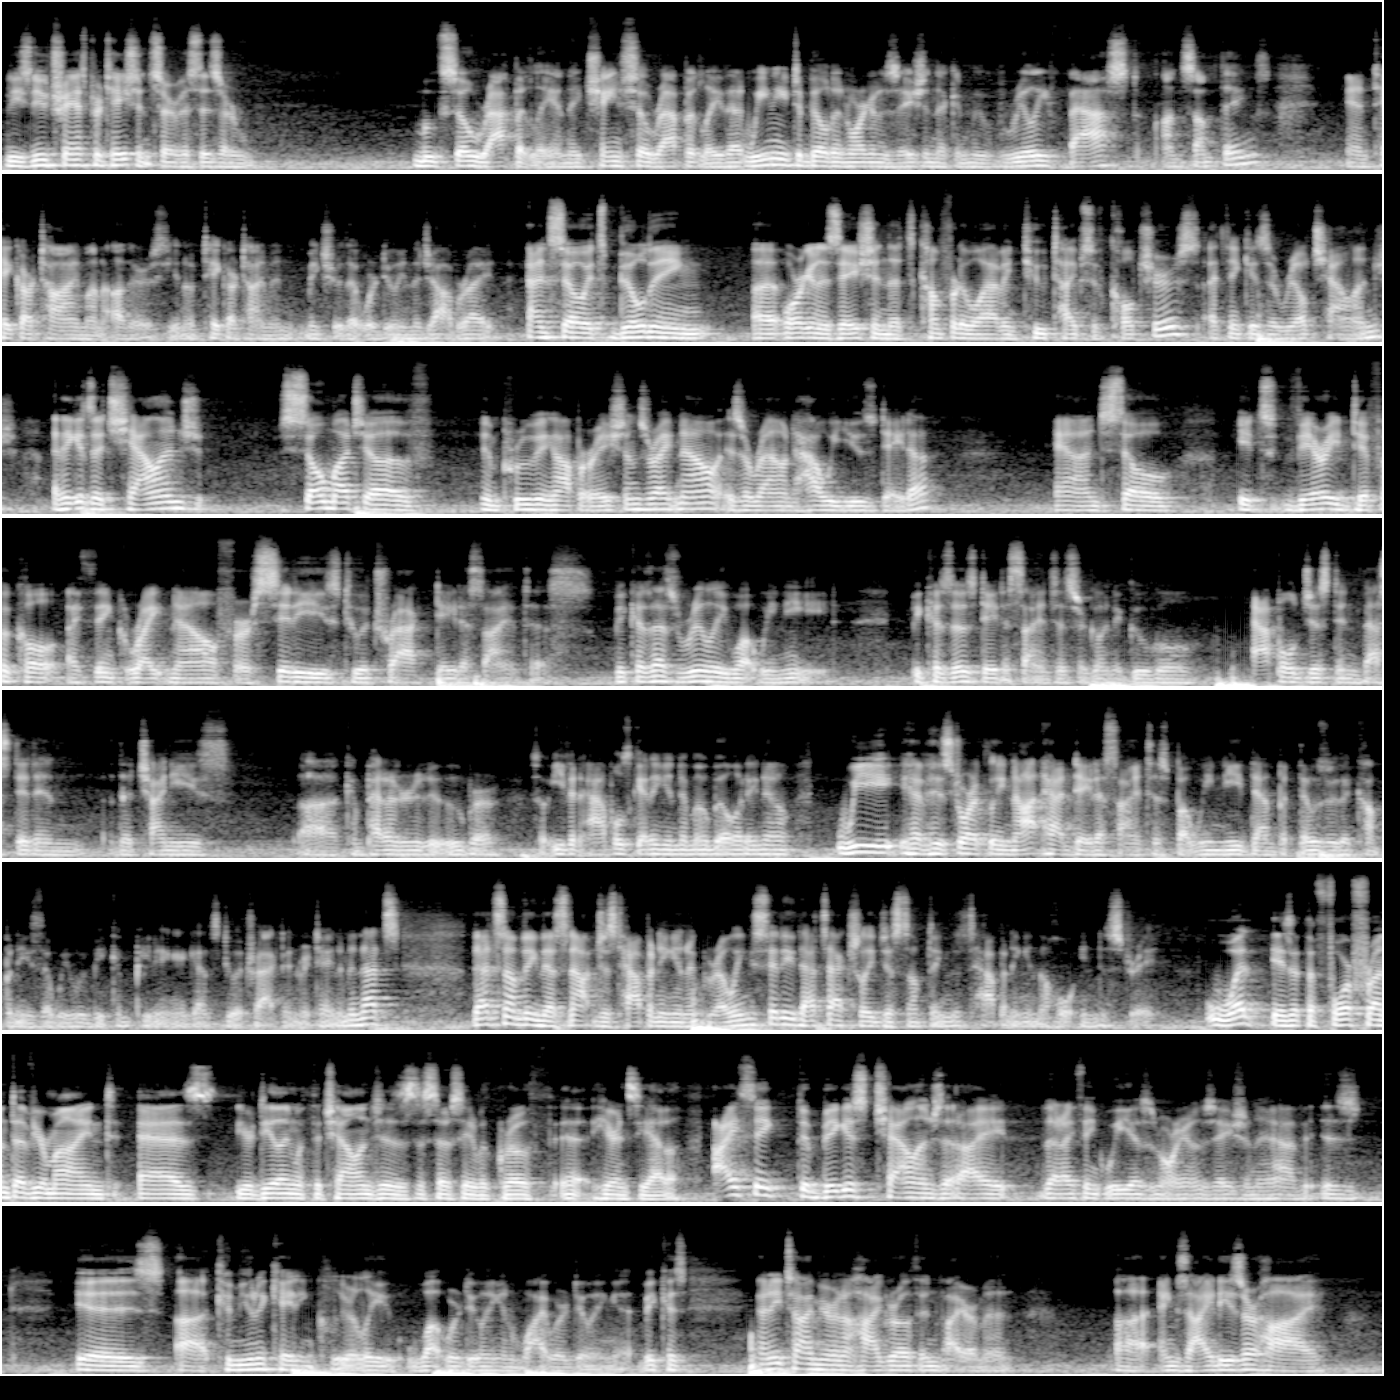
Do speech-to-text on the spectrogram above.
these new transportation services are move so rapidly and they change so rapidly that we need to build an organization that can move really fast on some things and take our time on others you know take our time and make sure that we're doing the job right and so it's building an organization that's comfortable having two types of cultures i think is a real challenge i think it's a challenge so much of improving operations right now is around how we use data. And so it's very difficult, I think, right now for cities to attract data scientists because that's really what we need. Because those data scientists are going to Google. Apple just invested in the Chinese uh, competitor to Uber. So even Apple's getting into mobility now. We have historically not had data scientists, but we need them. But those are the companies that we would be competing against to attract and retain them. And that's that's something that's not just happening in a growing city. That's actually just something that's happening in the whole industry. What is at the forefront of your mind as you're dealing with the challenges associated with growth uh, here in Seattle? I think the biggest challenge that I that I think we as an organization have is is uh, communicating clearly what we're doing and why we're doing it. Because anytime you're in a high growth environment, uh, anxieties are high.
